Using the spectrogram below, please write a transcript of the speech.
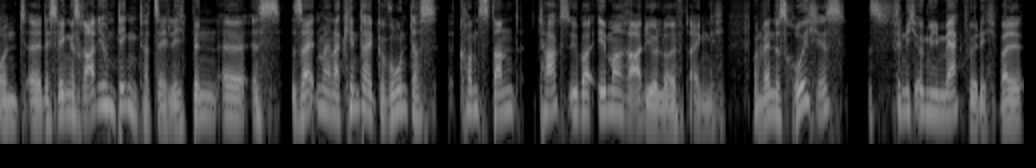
Und äh, deswegen ist Radio ein Ding tatsächlich. Ich bin äh, es seit meiner Kindheit gewohnt, dass konstant tagsüber immer Radio läuft eigentlich. Und wenn das ruhig ist, das finde ich irgendwie merkwürdig, weil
